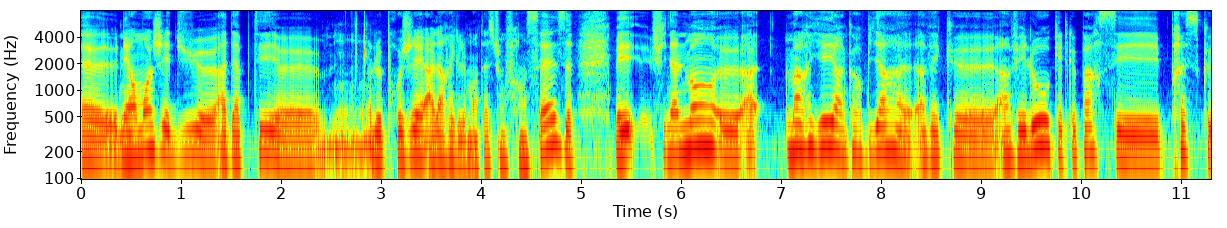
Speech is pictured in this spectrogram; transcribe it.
néanmoins, j'ai dû adapter le projet à la réglementation française, mais finalement. Marier un corbillard avec un vélo, quelque part, c'est presque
